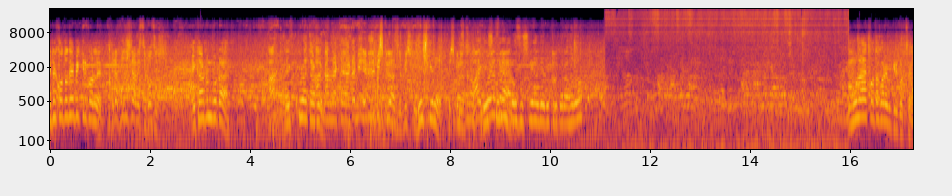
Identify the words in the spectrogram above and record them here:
এটা কত দিয়ে বিক্রি করলেন? এটা পঁচিশ টাকা বেশি পঁচিশ। এই কার্টুন গোটা পুরো কার্টুন কারণ একটা একটা বিশ কিলো আছে বিশ কিলো। বিশ কিলো। বিশ কিলো পঁচিশ রিয়াল দিয়ে বিক্রি করা হলো। মূলা কত করে বিক্রি করছেন?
